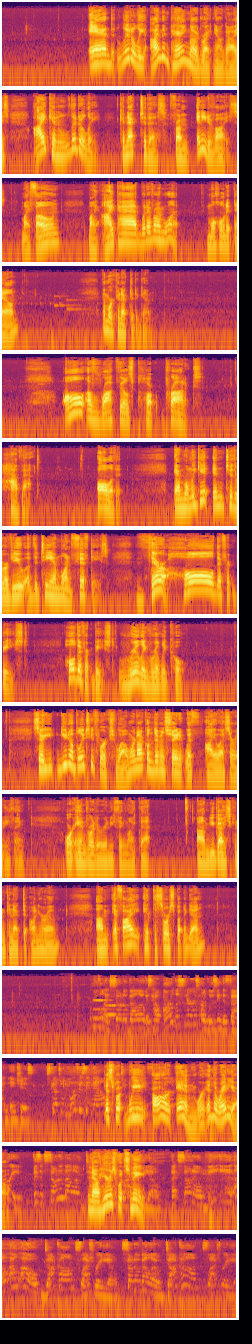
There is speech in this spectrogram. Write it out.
And literally, I'm in pairing mode right now, guys. I can literally connect to this from any device my phone, my iPad, whatever I want. And we'll hold it down, and we're connected again. all of Rockville's pro- products have that. All of it. And when we get into the review of the TM150s, they're a whole different beast. Whole different beast. Really, really cool. So you you know Bluetooth works well. We're not going to demonstrate it with iOS or anything, or Android or anything like that. Um, you guys can connect it on your own. Um, if I hit the source button again, losing the fat in inches. Schedule your visit now. Guess what? We are in. We're in the radio. Visit sonobello.com Now, here's what's neat. That's sono, B-E-L-L-O dot com slash radio. sonobello.com slash radio.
